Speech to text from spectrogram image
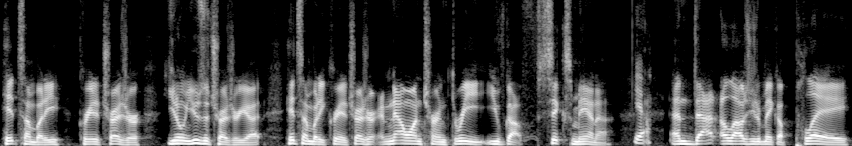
hit somebody, create a treasure. You don't use a treasure yet, hit somebody, create a treasure, and now on turn three you've got six mana. Yeah. and that allows you to make a play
